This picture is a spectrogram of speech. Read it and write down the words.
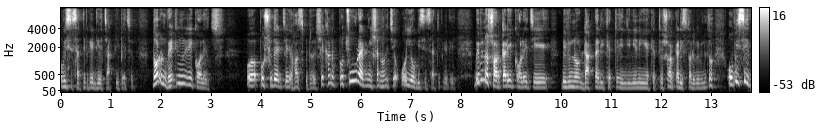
ওবিসি সার্টিফিকেট দিয়ে চাকরি পেয়েছেন। ধরুন ভেটেরিনারি কলেজ পশুদের যে হসপিটাল, সেখানে প্রচুর অ্যাডমিশন হয়েছে ওই ওবিসি সার্টিফিকেট দিয়ে। বিভিন্ন সরকারি কলেজে, বিভিন্ন ডাক্তারি ক্ষেত্রে ইঞ্জিনিয়ারিংয়ের ক্ষেত্রে, সরকারি স্তরে বিভিন্ন, তো ওবিসির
